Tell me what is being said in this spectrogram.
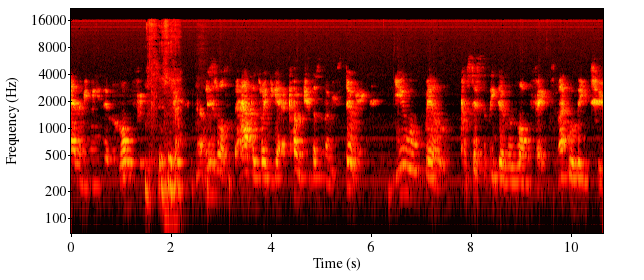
enemy when you do the wrong things. yeah. This is what happens when you get a coach who doesn't know what he's doing. You will will consistently do the wrong things. And that will lead to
